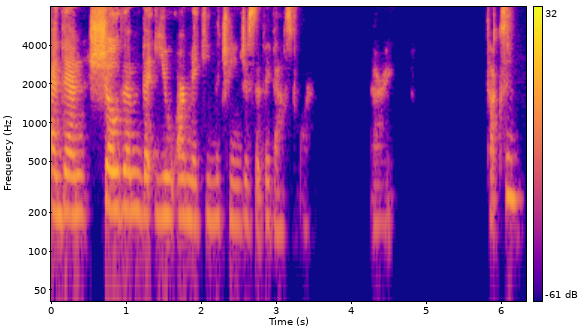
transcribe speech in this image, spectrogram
and then show them that you are making the changes that they've asked for. All right. Talk soon.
